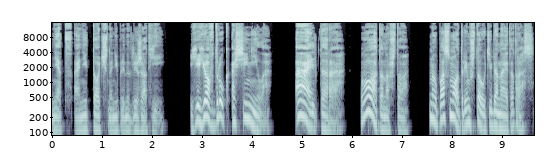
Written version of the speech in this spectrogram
Нет, они точно не принадлежат ей. Ее вдруг осенило. «Альтера! Вот оно что! Ну, посмотрим, что у тебя на этот раз».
